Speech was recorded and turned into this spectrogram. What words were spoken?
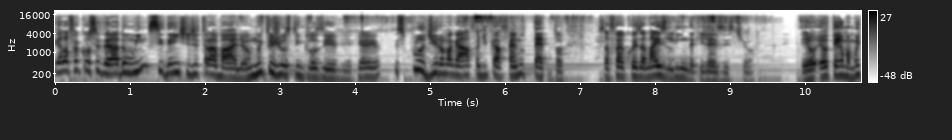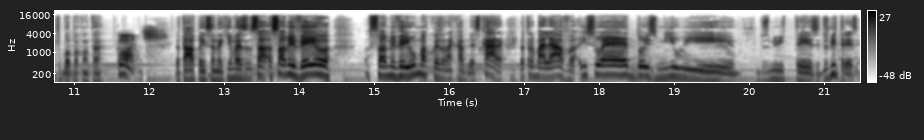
e ela foi considerada um incidente de trabalho. Muito justo, inclusive. Aí explodiram uma garrafa de café no teto. Essa foi a coisa mais linda que já existiu. Eu, eu tenho uma muito boa pra contar. Conte. Eu tava pensando aqui, mas só, só me veio. Só me veio uma coisa na cabeça. Cara, eu trabalhava. Isso é 2000 e. 2013. 2013.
